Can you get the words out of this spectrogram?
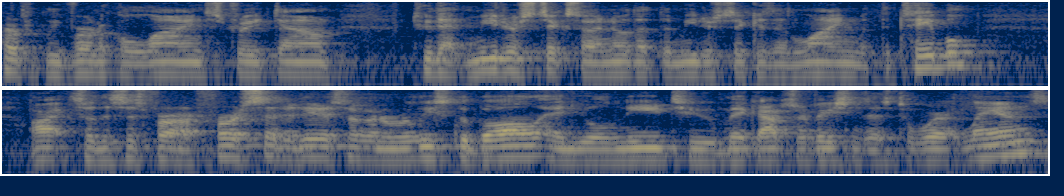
perfectly vertical line straight down to that meter stick, so I know that the meter stick is in line with the table. All right, so this is for our first set of data, so I'm gonna release the ball and you'll need to make observations as to where it lands.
